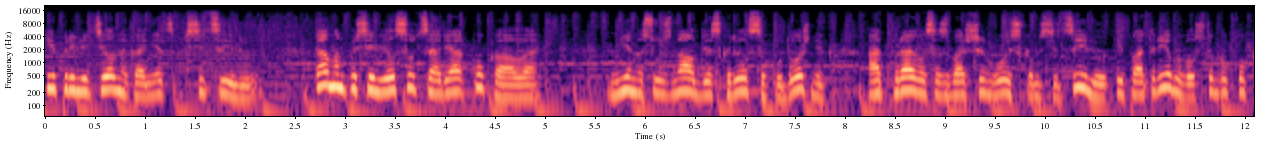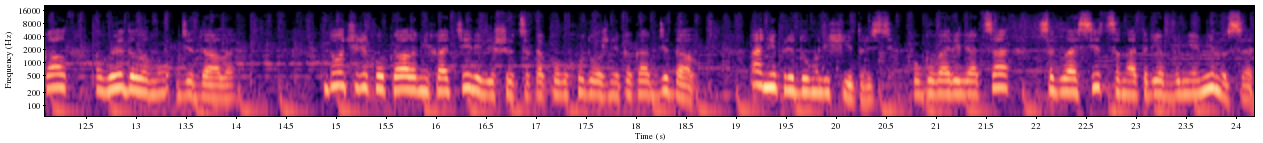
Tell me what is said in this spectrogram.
и прилетел, наконец, в Сицилию. Там он поселился у царя Кукалла. Минос узнал, где скрылся художник, отправился с большим войском в Сицилию и потребовал, чтобы Кукал выдал ему Дедала. Дочери Кукала не хотели лишиться такого художника, как Дедал. Они придумали хитрость, уговорили отца согласиться на требования Миноса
